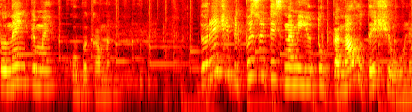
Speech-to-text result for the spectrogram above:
тоненькими кубиками. До речі, підписуйтесь на мій YouTube канал Отещі Олі.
